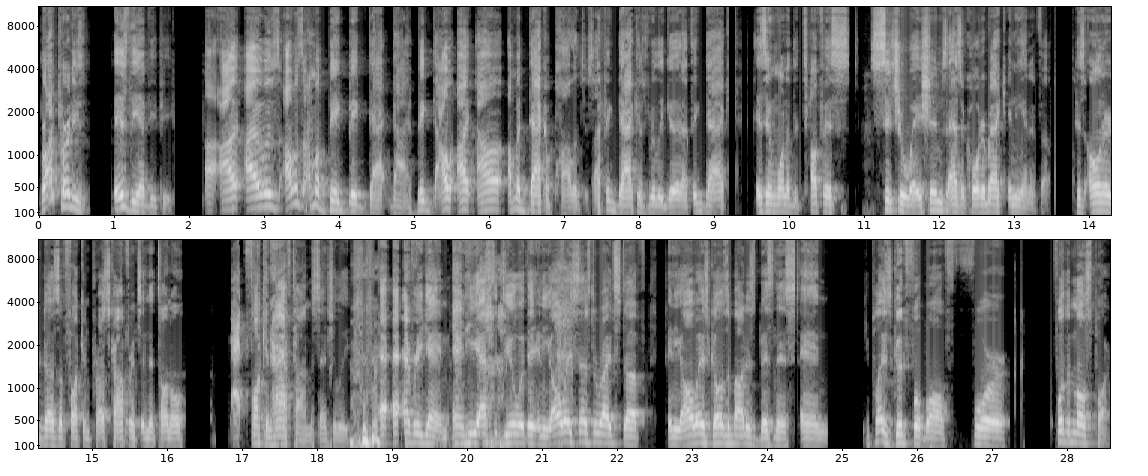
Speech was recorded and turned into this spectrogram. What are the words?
Brock Purdy's is the MVP. I, I was I was I'm a big big Dak guy. Big I, I, I I'm a Dak apologist. I think Dak is really good. I think Dak is in one of the toughest situations as a quarterback in the NFL. His owner does a fucking press conference in the tunnel at fucking halftime, essentially, at, every game. And he has to deal with it. And he always says the right stuff. And he always goes about his business. And he plays good football for for the most part.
